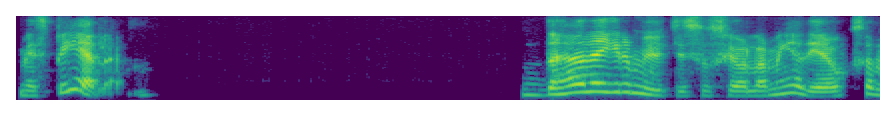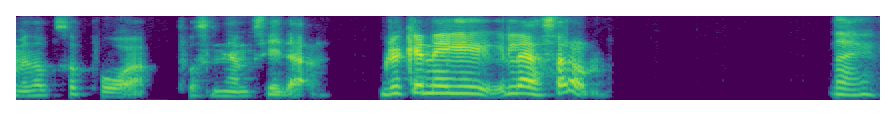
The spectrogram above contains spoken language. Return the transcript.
med spelen. Det här lägger de ut i sociala medier också, men också på, på sin hemsida. Brukar ni läsa dem? Nej.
